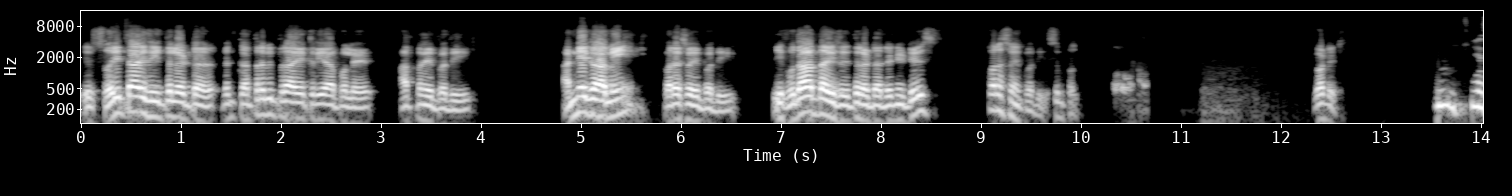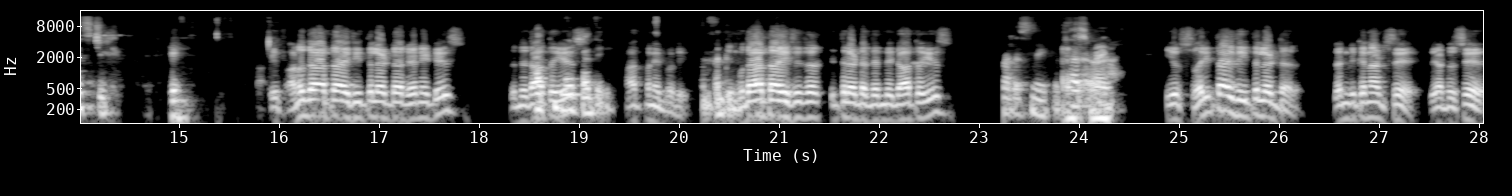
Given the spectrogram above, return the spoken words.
If Swarita is ether letter, then Katravipraya Kriyapale, Atmanepadi. Anyagami, Parasmepadi. If Udata is ether letter, then it is Parasmepadi. Simple. Got it? Hmm. Yes, Ji. Okay. If Anudata is Italata, then it is, then the Dhatu is Atmanepadi. If Udata is Italata, then the Dhatu is, Parasmepadi. Uh, if Swarita is Italata, then we cannot say, we have to say,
